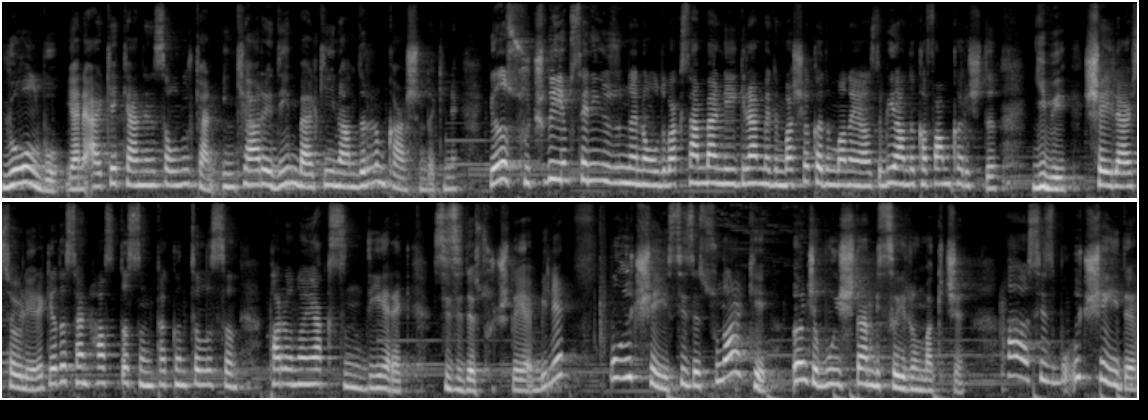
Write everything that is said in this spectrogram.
yol bu. Yani erkek kendini savunurken inkar edeyim belki inandırırım karşımdakini. Ya da suçluyum senin yüzünden oldu bak sen benimle ilgilenmedin başka kadın bana yazdı bir anda kafam karıştı gibi şeyler söyleyerek ya da sen hastasın, takıntılısın, paranoyaksın diyerek sizi de suçlayabilir. Bu üç şeyi size sunar ki önce bu işten bir sıyrılmak için. Ha siz bu üç şeyi de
